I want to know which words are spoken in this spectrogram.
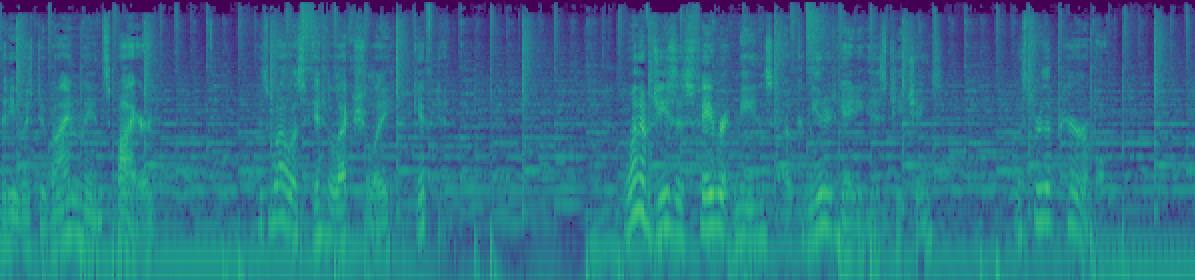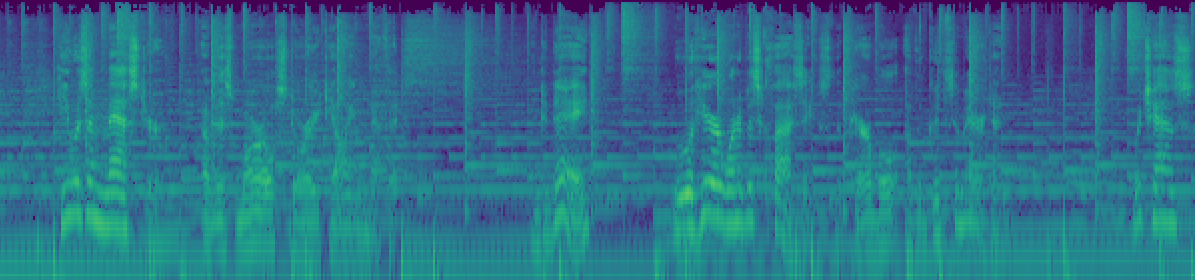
that he was divinely inspired, as well as intellectually gifted. One of Jesus' favorite means of communicating his teachings was through the parable. He was a master of this moral storytelling method. And today, we will hear one of his classics, the parable of the Good Samaritan, which has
